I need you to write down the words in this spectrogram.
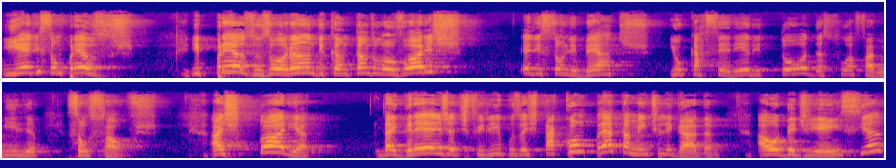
e eles são presos. E presos, orando e cantando louvores, eles são libertos e o carcereiro e toda a sua família são salvos. A história da igreja de Filipos está completamente ligada à obediência,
